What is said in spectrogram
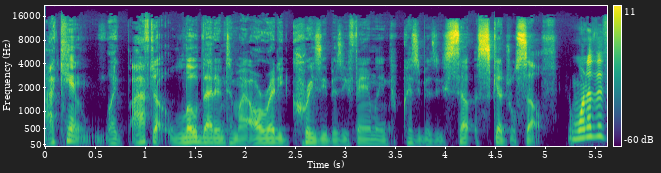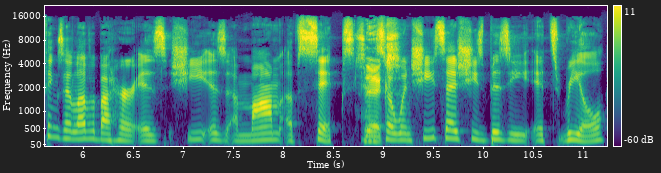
I can't like I have to load that into my already crazy busy family and crazy busy se- schedule self. One of the things I love about her is she is a mom of six. Six. so when she says she's busy, it's real.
